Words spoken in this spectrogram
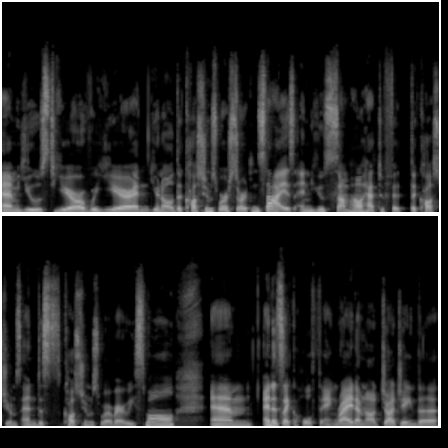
um used year over year and you know the costumes were a certain size and you somehow had to fit the costumes and the costumes were very small um and it's like a whole thing right i'm not judging the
